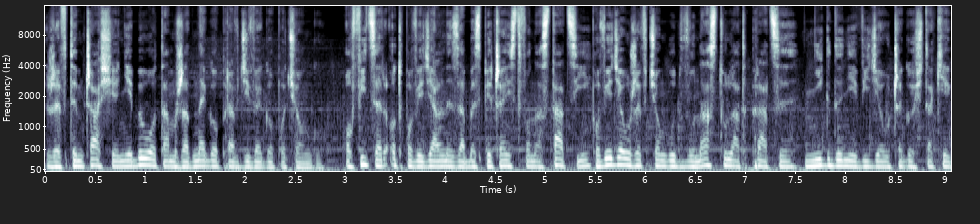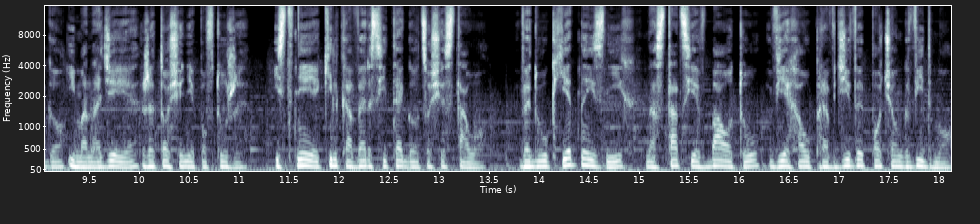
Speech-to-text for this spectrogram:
że w tym czasie nie było tam żadnego prawdziwego pociągu. Oficer odpowiedzialny za bezpieczeństwo na stacji powiedział, że w ciągu 12 lat pracy nigdy nie widział czegoś takiego i ma nadzieję, że to się nie powtórzy. Istnieje kilka wersji tego, co się stało. Według jednej z nich na stację w Baotu wjechał prawdziwy pociąg widmo,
